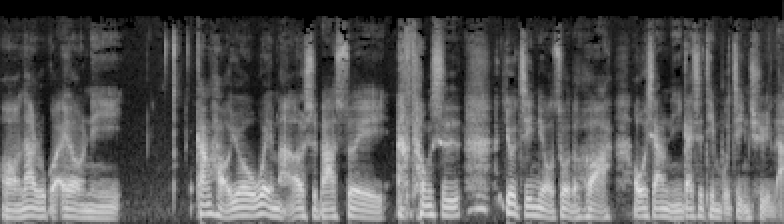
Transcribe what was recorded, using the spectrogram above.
哦。那如果 L 你刚好又未满二十八岁，同时又金牛座的话，我想你应该是听不进去啦。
